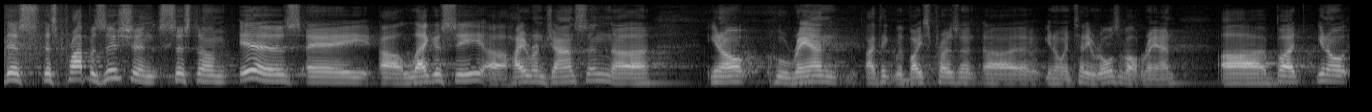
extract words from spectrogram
this, this proposition system is a uh, legacy. Uh, Hiram Johnson, uh, you know, who ran, I think, with Vice President, uh, you know, and Teddy Roosevelt ran. Uh, but, you know,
